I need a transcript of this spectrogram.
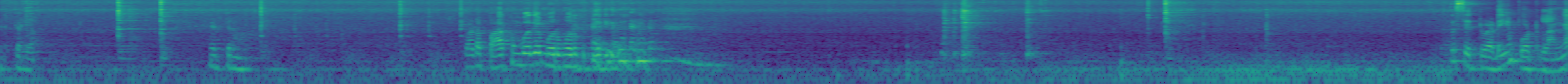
எடுத்துடலாம். எடுத்துருங்க. வடை பார்க்கும்போதே மொறுமொறுப்பு தெரியுது. அடுத்த செட் வடையும் போட்டுடலாங்க.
